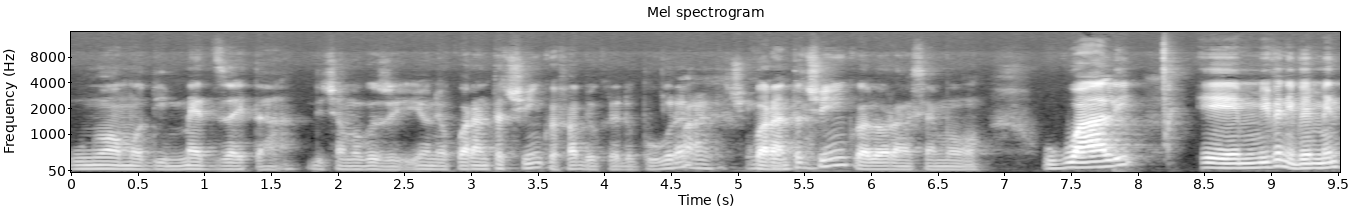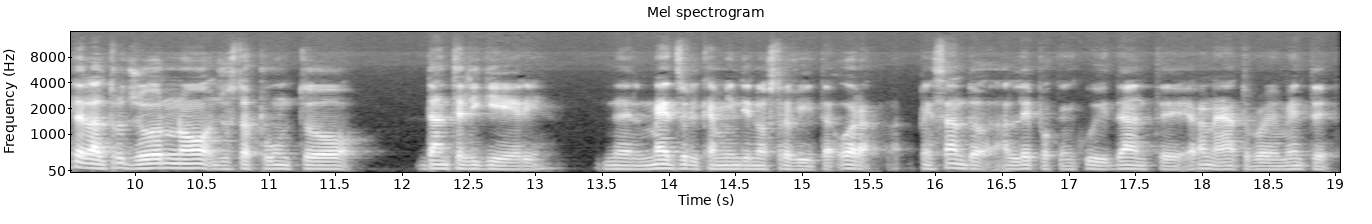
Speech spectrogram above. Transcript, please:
un uomo di mezza età, diciamo così. Io ne ho 45, Fabio credo pure. 45. 45, allora siamo uguali e mi veniva in mente l'altro giorno, giusto appunto, Dante Alighieri, nel mezzo del cammin di nostra vita. Ora, pensando all'epoca in cui Dante era nato, probabilmente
